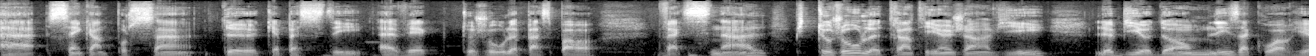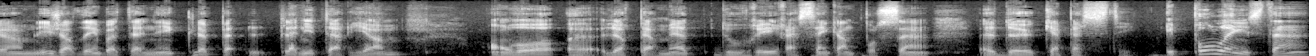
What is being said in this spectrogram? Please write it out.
à 50 de capacité avec toujours le passeport vaccinal. Puis toujours le 31 janvier, le biodôme, les aquariums, les jardins botaniques, le, planétarium, on va euh, leur permettre d'ouvrir à 50% euh, de capacité. Et pour l'instant,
